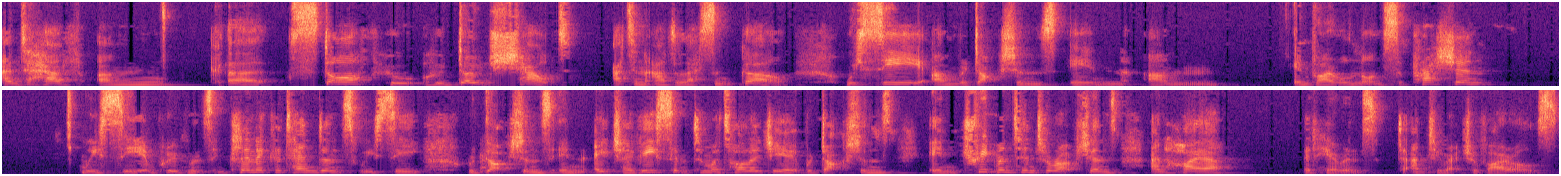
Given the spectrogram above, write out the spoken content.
and to have um, uh, staff who, who don't shout at an adolescent girl, we see um, reductions in, um, in viral non-suppression, we see improvements in clinic attendance, we see reductions in HIV symptomatology, reductions in treatment interruptions, and higher adherence to antiretrovirals.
